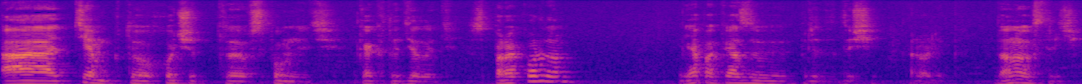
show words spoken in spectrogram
А тем, кто хочет э, вспомнить, как это делать с паракордом, я показываю предыдущий ролик. До новых встреч!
